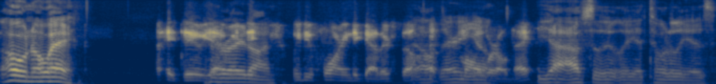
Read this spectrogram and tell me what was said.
Oh no way! I do, yeah. Right we on. We do flooring together, so Oh, there you small go. world, eh? Yeah, absolutely. It totally is.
